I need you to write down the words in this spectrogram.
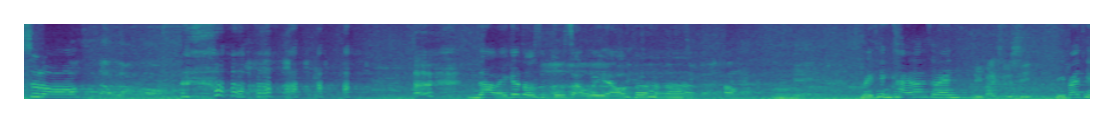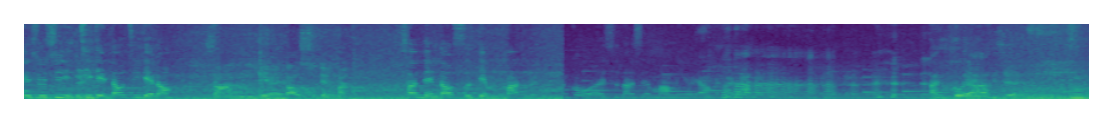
是喽。吃到老咯。那每个都是古早味哦。好，嗯，每天开啦这边，礼拜休息，礼拜天休息，几点到几点哦？三点到十点半。三三点到十点半，难怪我来吃那些妈咪了，很贵啊，嗯。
